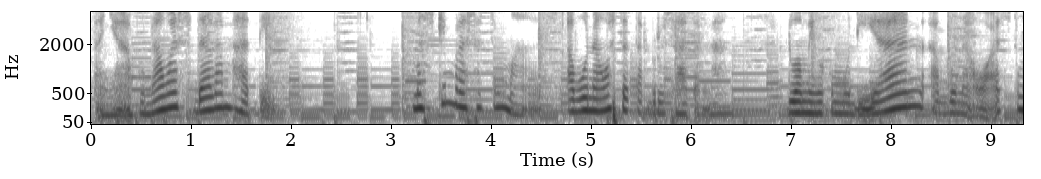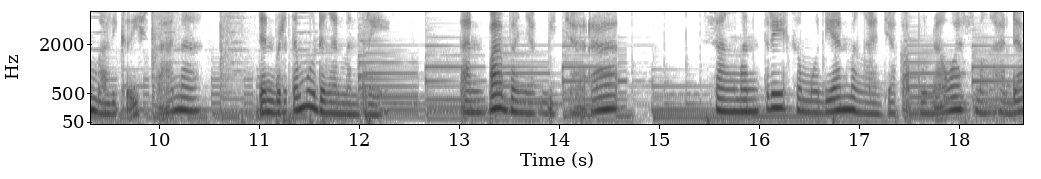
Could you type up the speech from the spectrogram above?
Tanya Abu Nawas dalam hati. Meski merasa cemas, Abu Nawas tetap berusaha tenang. Dua minggu kemudian, Abu Nawas kembali ke istana dan bertemu dengan menteri. Tanpa banyak bicara, sang menteri kemudian mengajak Abu Nawas menghadap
